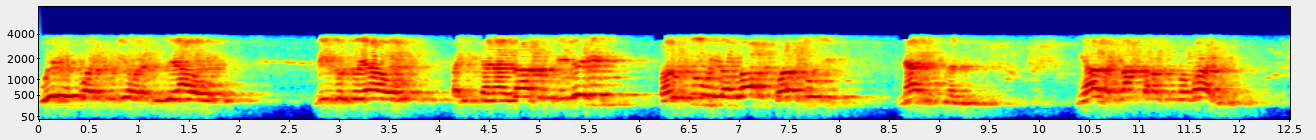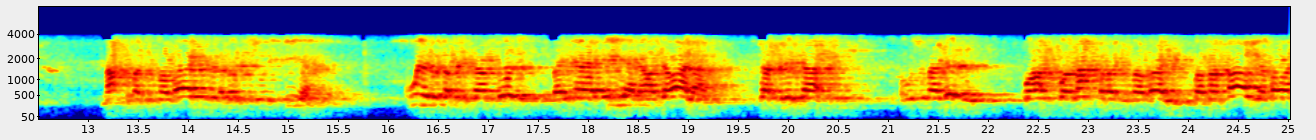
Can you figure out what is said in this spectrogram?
Wenye kuwachukulia matatizo yao mizozo yao. Faitanazatum bilaili faruduu ila Allah wa rasuli nani? Simamii ni hapa ni mahkama madhali za mabaya tutakayoshughulikia kule tutapeleka mzozo baina ya raia na watawala. Tutapeleka husuma zetu kwa kwa mahakama za mabaya kwa makao ambao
